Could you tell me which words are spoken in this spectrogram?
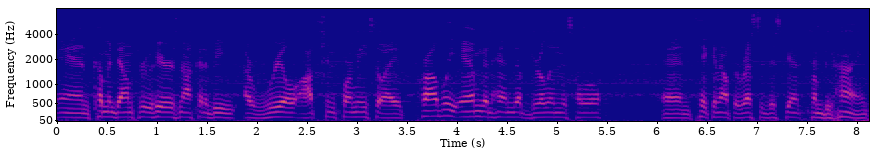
and coming down through here is not going to be a real option for me. So I probably am going to end up drilling this hole and taking out the rest of this dent from behind.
